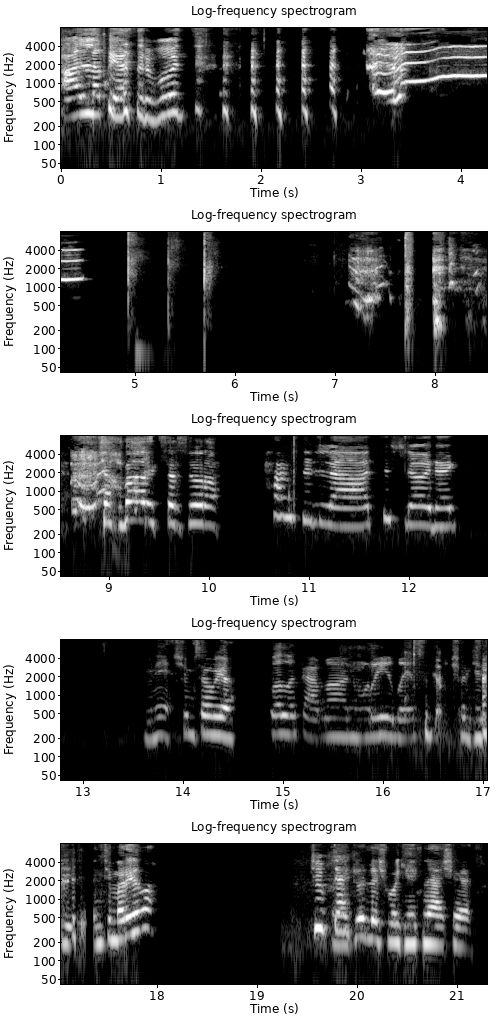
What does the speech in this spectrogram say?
علق يا سربوت شو أخبارك سرسورة؟ الحمد لله أنت شلونك؟ منيح شو مسوية؟ والله تعبان ومريضة يا صقر شو الجديد؟ أنت مريضة؟ شوف أقول ليش وجهك ناشف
